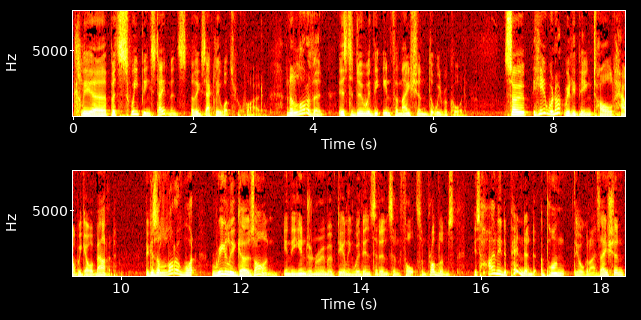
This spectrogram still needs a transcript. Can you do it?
clear but sweeping statements of exactly what's required. And a lot of it is to do with the information that we record. So here we're not really being told how we go about it, because a lot of what really goes on in the engine room of dealing with incidents and faults and problems is highly dependent upon the organisation,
